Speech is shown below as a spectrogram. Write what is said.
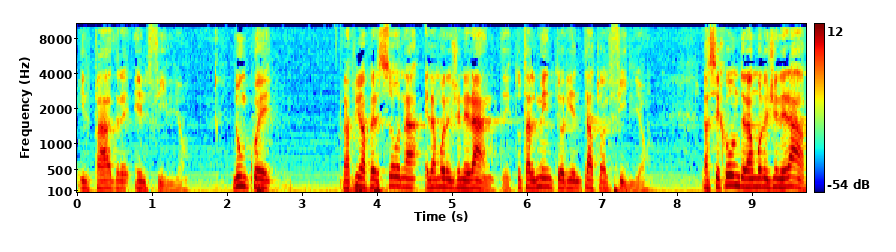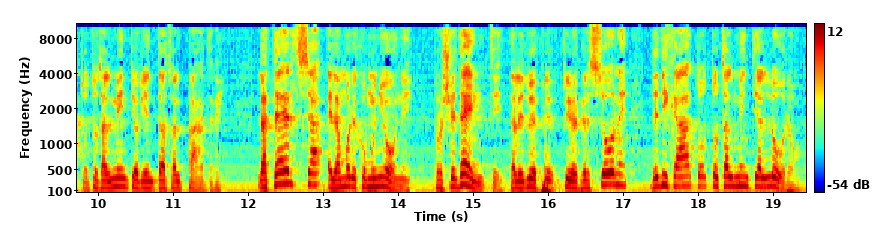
il padre e il figlio. Dunque la prima persona è l'amore generante, totalmente orientato al figlio. La seconda è l'amore generato, totalmente orientato al padre. La terza è l'amore comunione, procedente dalle due prime persone, dedicato totalmente a loro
